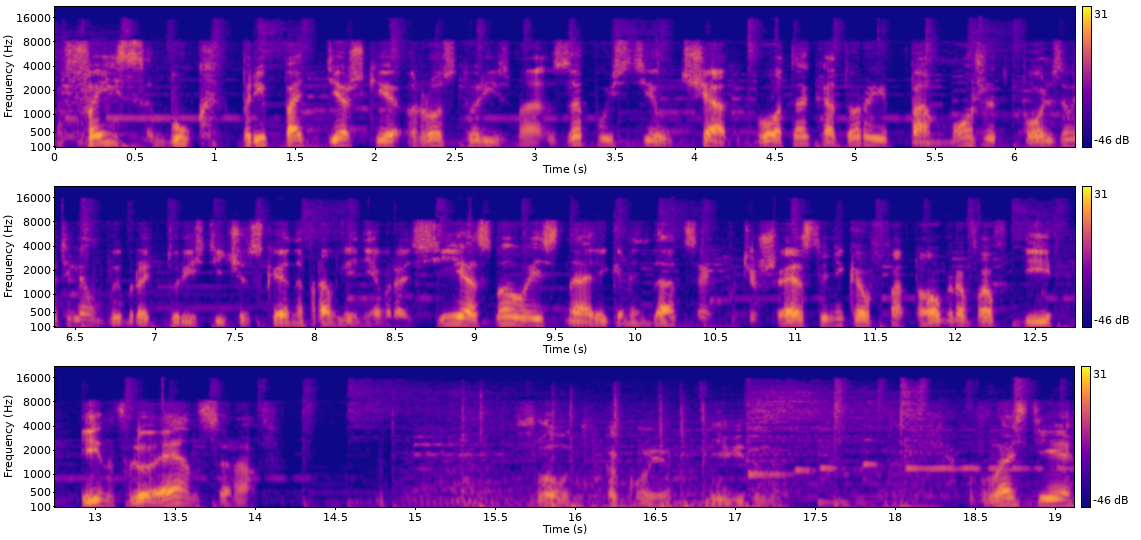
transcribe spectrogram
Facebook при поддержке Ростуризма запустил чат-бота, который поможет пользователям выбрать туристическое направление в России, основываясь на рекомендациях путешественников, фотографов и инфлюенсеров. Слово-то какое невиданное. Власти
